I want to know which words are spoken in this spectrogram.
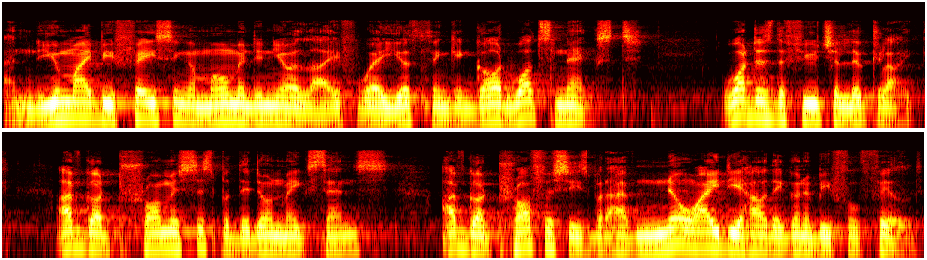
And you might be facing a moment in your life where you're thinking, God, what's next? What does the future look like? I've got promises, but they don't make sense. I've got prophecies, but I have no idea how they're going to be fulfilled.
